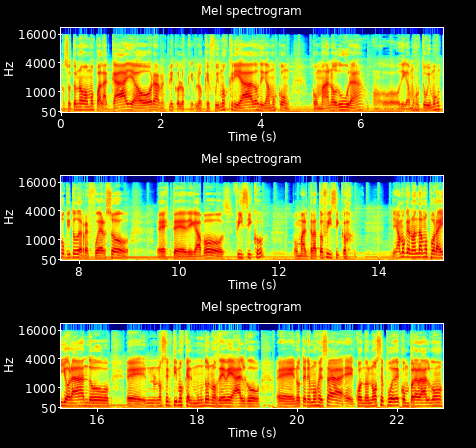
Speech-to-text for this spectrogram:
Nosotros no vamos para la calle ahora, me explico, los que, los que fuimos criados, digamos, con, con mano dura, o, o, digamos, tuvimos un poquito de refuerzo, este, digamos, físico, o maltrato físico. Digamos que no andamos por ahí llorando, eh, no sentimos que el mundo nos debe algo, eh, no tenemos esa, eh, cuando no se puede comprar algo,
